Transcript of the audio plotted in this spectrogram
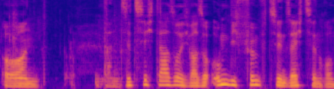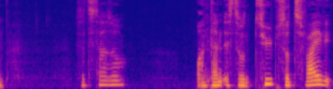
Und dann sitze ich da so, ich war so um die 15, 16 rum. Sitz da so. Und dann ist so ein Typ, so zwei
